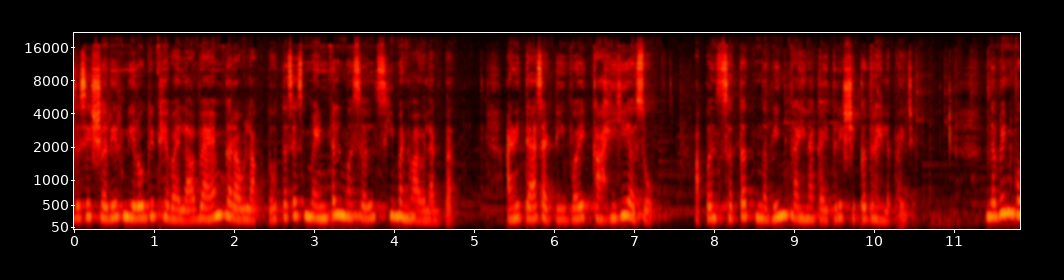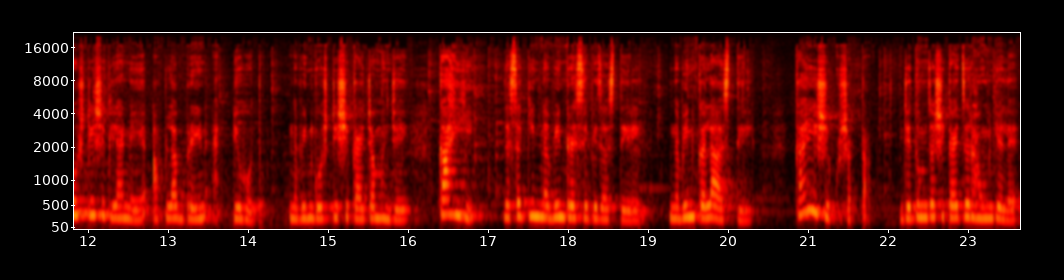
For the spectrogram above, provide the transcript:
जसे शरीर निरोगी ठेवायला व्यायाम करावा लागतो तसेच मेंटल मसल्सही बनवावे लागतात. आणि त्यासाठी वय काहीही असो आपण सतत नवीन काही ना काहीतरी शिकत राहिलं पाहिजे. नवीन गोष्टी शिकल्याने आपला ब्रेन ॲक्टिव्ह होतो. नवीन गोष्टी शिकायच्या म्हणजे काहीही जसं की नवीन रेसिपीज असतील नवीन कला असतील काहीही शिकू शकता. जे तुमचं शिकायचं राहून गेलं आहे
